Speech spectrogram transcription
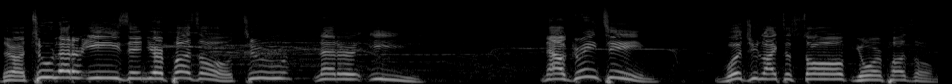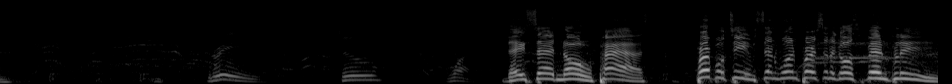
there are two letter E's in your puzzle. Two letter E's. Now, green team, would you like to solve your puzzle? Three, two, one. They said no, pass. Purple team, send one person to go spin, please.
